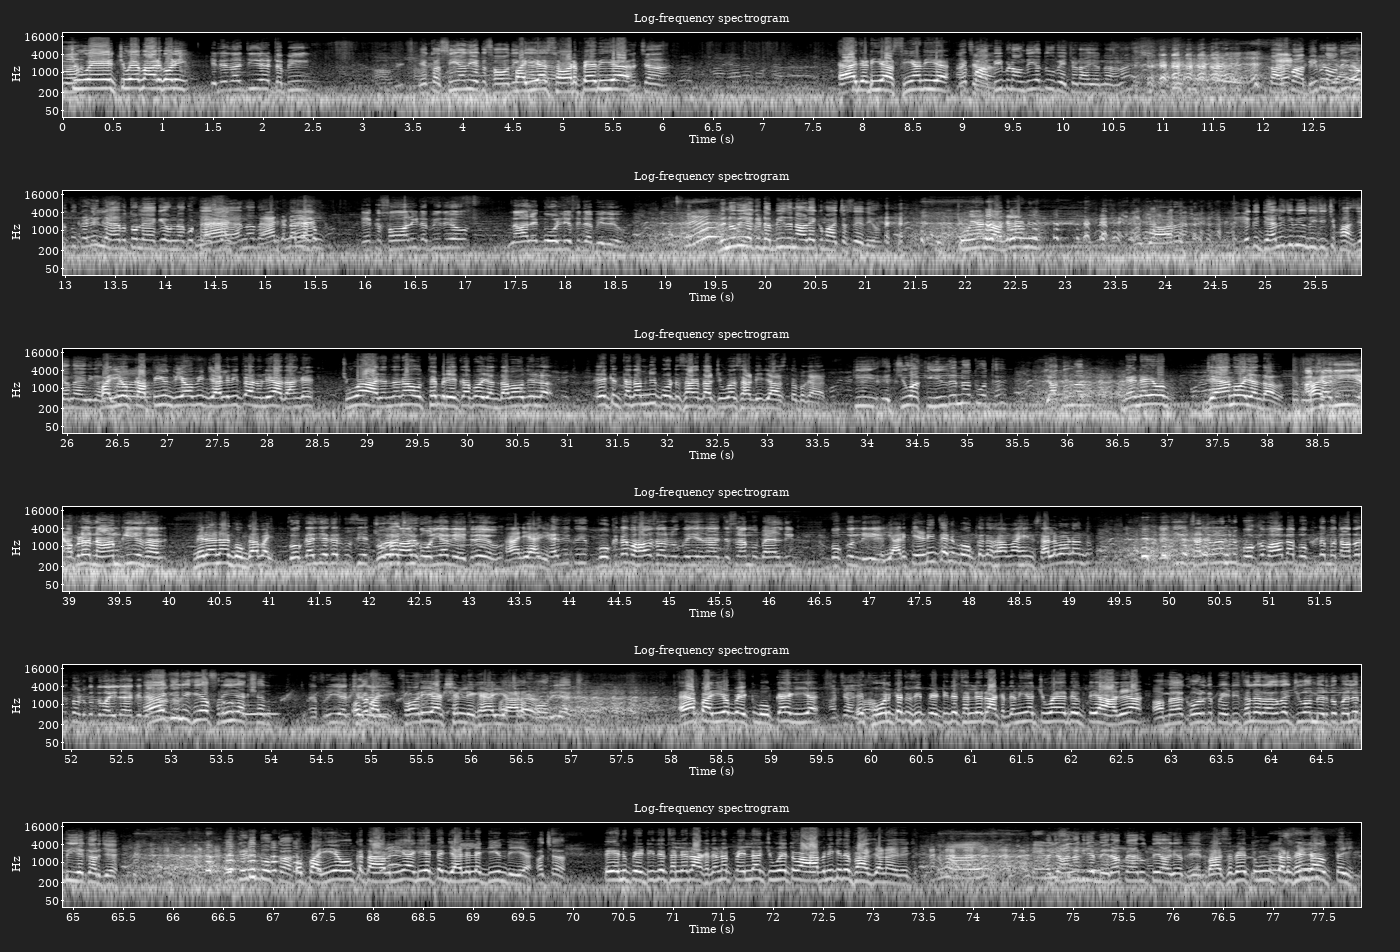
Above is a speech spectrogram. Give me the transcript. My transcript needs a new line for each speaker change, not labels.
ਚੂਹੇ ਚੂਹੇ ਮਾਰ ਗੋਲੀ।
ਕਿੰਨੇ ਦਾ ਜੀ ਇਹ ਡੱਬੀ?
ਇੱਕ 80 ਦੀ ਇੱਕ 100 ਦੀ
ਭਾਜੀ ਇਹ 100 ਰੁਪਏ ਦੀ ਆ।
ਅੱਛਾ।
ਇਹ ਜਿਹੜੀ 80 ਦੀ ਆ।
ਇਹ
ਅੱਛਾ।
ਭਾਬੀ ਬਣਾਉਂਦੀ ਆ ਤੂੰ ਵੇਚਣ ਆ ਜਾਂਦਾ ਹਨਾ? ਘਰ ਭਾਬੀ ਬਣਾਉਂਦੀ ਔਰ ਤੂੰ ਕਿਹੜੀ ਲੈਬ ਤੋਂ ਲੈ ਕੇ ਉਹਨਾਂ ਕੋਲ ਟੈਸਟ ਆਇਆ
ਮੈਂ
ਇਹਨਾਂ ਦਾ?
ਮੈਂ ਕਿਹੜਾ ਲੱਗ
ਇਹ- ਇੱਕ 100 ਵਾਲੀ ਡੱਬੀ ਦਿਓ ਨਾਲੇ ਗੋਲਡ ਲਿਫਟ ਦੀ ਡੱਬੀ ਦਿਓ।
ਮੈਨੂੰ ਵੀ ਇੱਕ ਡੱਬੀ ਦੇ ਨਾਲ ਇੱਕ ਮਾਚਸ ਦੇ ਦਿਓ।
ਚੂਹਿਆਂ ਨੂੰ ਅੱਗ ਲਾਉਣੀ।
ਯਾਰ ਇੱਕ ਜੈਲ ਜੀ ਵੀ ਹੁੰਦੀ ਜਿਹ ਚ ਫਸ ਜਾਂਦਾ ਇੰਜ
ਭਾਜੀ ਉਹ ਕਾਪੀ ਹੁੰਦੀ ਆ ਉਹ ਵੀ ਜੈਲ ਵੀ ਤੁਹਾਨੂੰ ਲਿਆ ਦਾਂਗੇ। ਚੂਹਾ ਆ ਜਾਂਦਾ ਨਾ ਉੱਥੇ ਬ੍ਰੇਕਅਪ ਹੋ ਜਾਂਦਾ ਵਾ ਉਹਦੇ ਲ- ਇੱਕ ਕਦਮ ਨਹੀਂ ਪੁੱਟ ਸਕਦਾ ਚੂਹਾ ਸਾਡੀ ਇਜਾਜ਼ਤ ਤੋਂ ਬਗੈਰ।
ਕੀ ਚੂਹਾ ਕੀਲ ਦੇਣਾ ਤੂੰ ਉੱਥੇ? ਜਾਦੂ ਨਾਲ?
ਨਹੀਂ ਨਹੀਂ ਉਹ ਜੈਮ ਹੋ ਜਾਂਦਾ ਵਾ।
ਅੱਛਾ ਜੀ ਆਪਣਾ ਨਾਮ ਕੀ ਹੈ ਸਰ?
ਮੇਰਾ ਨਾਮ ਗੋਗਾ ਭਾਈ।
ਗੋਗਾ ਜੀ ਅਗਰ ਤੁਸੀਂ ਇਹ ਚੂਹੇ
ਗੋਗਾ
ਮਾਰ
ਚੂਹੇ-
ਗੋਲੀਆਂ ਵੇਚ ਰਹੇ ਹੋ
ਹਾਂਜੀ, ਹਾਂਜੀ।
ਤੇ ਇਹਦੀ ਕੋਈ ਬੁੱਕ ਤਾਂ ਵਿਖਾਓ ਸਾਨੂੰ ਕੋਈ ਇਹਦਾ ਜਿਸ ਤਰ੍ਹਾਂ ਮੋਬਾਈਲ ਦੀ ਬੁੱਕ ਹੁੰਦੀ ਹੈ।
ਯਾਰ ਕਿਹੜੀ ਤੈਨੂੰ ਬੁੱਕ ਦਿਖਾਵਾਂ ਹਿੰਸਾ ਲਵਾਉਣਾ ਤੂੰ?
ਤੇ ਜੀ ਸਾਡੇ ਵਾਲਾ ਮੈਨੂੰ ਬੁੱਕ ਵਿਖਾਓ ਮੈਂ ਬੁੱਕ ਦੇ ਮੁਤਾਬਕ ਤੁਹਾਡੇ ਕੋਲ ਦਵਾਈ ਲੈ ਕੇ
ਹੈ ਕੀ ਲਿਖਿਆ? ਫ੍ਰੀ ਐਕਸ਼ਨ
ਫ੍ਰੀ
ਉਹ
ਐਕਸ਼ਨ
ਭਾਜੀ ਫੌਰੀ ਐਕਸ਼ਨ ਲਿਖਿਆ ਯਾਰ।
ਫੌਰੀ ਐਕਸ਼ਨ
ਇਹ ਭਾਜੀ ਉਹ ਇੱਕ ਬੁੱਕ ਹੈਗੀ ਆ।
ਅੱਛਾ,
ਇਹ ਖੋਲ ਕੇ ਤੁਸੀਂ ਪੇਟੀ ਦੇ ਥੱਲੇ ਰੱਖ ਦੇਣੀ ਆ ਚੂਹਾ ਇਹਦੇ ਉੱਤੇ ਆ ਗਿਆ।
ਆ ਮੈਂ ਖੋਲ ਕੇ ਪੇਟੀ ਥੱਲੇ ਰੱਖਦਾ ਚੂਹਾ ਮੇਰੇ ਤੋਂ ਪਹਿਲੇ ਬੀਏ ਕਰ ਜਾਏ। ਇਹ ਕਿਹੜੀ ਬੁੱਕ ਆ?
ਉਹ ਭਾਜੀ ਇਹ ਉਹ ਕਿਤਾਬ ਨਹੀਂ ਹੈਗੀ ਇਹ ਤੇ ਜੈਲ ਲੱਗੀ ਹੁੰਦੀ ਆ।
ਅੱਛਾ।
ਤੇ ਇਹਨੂੰ ਪੇਟੀ ਦੇ ਥੱਲੇ ਰੱਖ ਦੇਣਾ ਪਹਿਲਾਂ ਚੂਹੇ ਤੋਂ ਆਪ ਨਹੀਂ ਕਿਤੇ ਫਸ ਜਾਣਾ ਇਹਦੇ ਚ।
ਹਾਂ ਇਹ ਵੀ
ਅਚਾਨਕ ਜੇ ਮੇਰਾ ਪੈਰ ਉੱਤੇ ਆ ਗਿਆ ਫੇਰ।
ਬਸ ਫੇ ਤੂੰ ਤੜਫੇਂਗਾ ਉੱਤੇ ਹੀ।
